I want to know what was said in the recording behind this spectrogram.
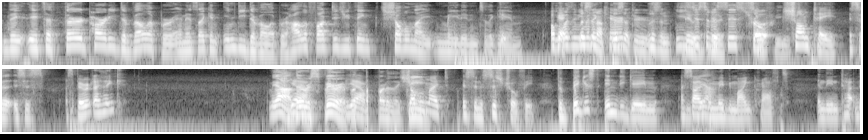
They, it's a third party developer, and it's like an indie developer. How the fuck did you think Shovel Knight made it into the game? Okay, wasn't listen even a up. Listen, character. listen. He's dude, just an dude. assist So trophy. Shantae is a is his spirit, I think. yeah, yeah, they're a spirit, but yeah. part of the Shovel game. Knight is an assist trophy, the biggest indie game aside Yeah. from maybe Minecraft in the entire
